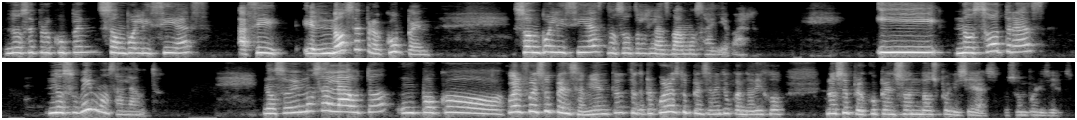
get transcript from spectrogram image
no se preocupen, son policías, así, el no se preocupen, son policías, nosotros las vamos a llevar. Y nosotras nos subimos al auto nos subimos al auto un poco... ¿Cuál fue su pensamiento? ¿Recuerdas tu pensamiento cuando dijo, no se preocupen, son dos policías o son policías?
